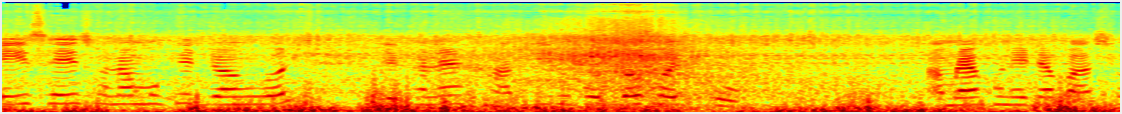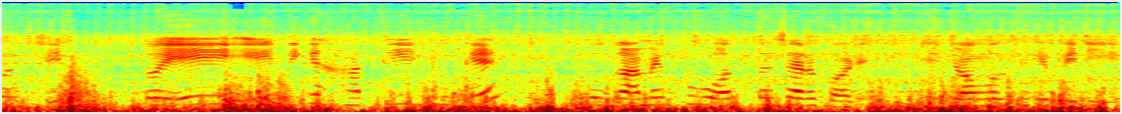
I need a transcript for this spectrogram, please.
এই সেই সোনামুখীর জঙ্গল, যেখানে হাতির উপদ্রব হয় খুব। আমরা এখন এটা বাস করছি তো এই, এইদিকে হাতি ঢুকে গ্রামে খুব অত্যাচার করে এই জঙ্গল থেকে বেরিয়ে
